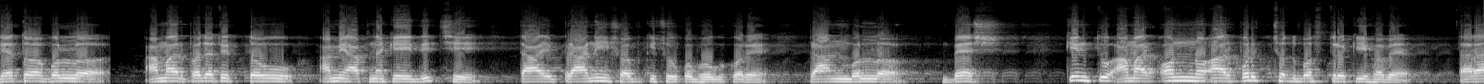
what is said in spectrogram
রেত বলল, আমার প্রজাতিত্বও আমি আপনাকেই দিচ্ছি। তাই প্রাণী সব কিছু উপভোগ করে। প্রাণ বলল বেশ, কিন্তু আমার অন্ন আর পরিচ্ছদ বস্ত্র কি হবে? তারা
